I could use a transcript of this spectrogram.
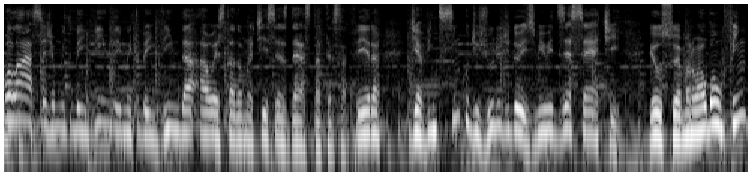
Olá, seja muito bem-vindo e muito bem-vinda ao Estadão Notícias desta terça-feira, dia 25 de julho de 2017. Eu sou Emanuel Bonfim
